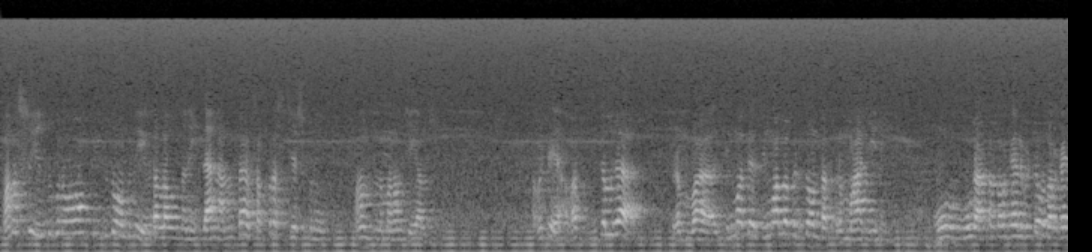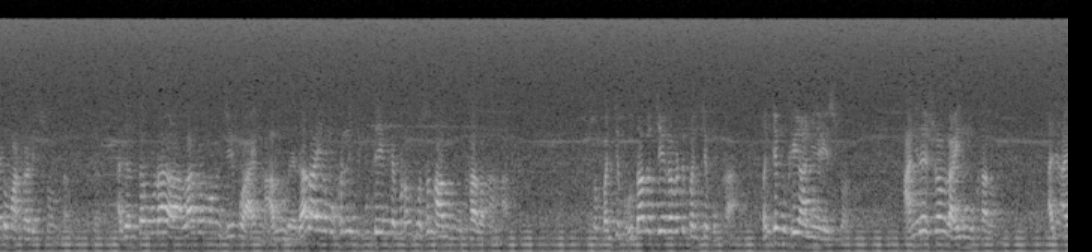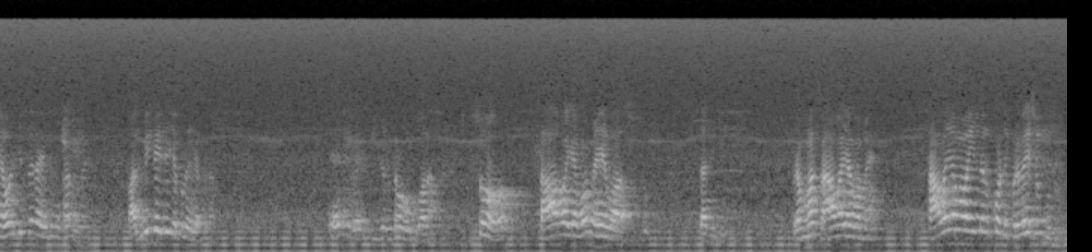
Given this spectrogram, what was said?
మనస్సు ఎందుకునో పీకుతూ ఉంటుంది ఎంతలా ఉందని దాన్ని అంతా సప్రెస్ చేసుకుని మనం మనం చేయాల్సి ఉంటుంది. కాబట్టి అలా ఫిజికల్గా బ్రహ్మ సినిమా సినిమాల్లో పెడుతూ ఉంటారు బ్రహ్మాజీని. మూడు మూడు అట్ట తలకాయలు పెట్టి ఒక తలకాయతో మాట్లాడిస్తూ ఉంటారు. అదంతా కూడా అలాగే మనం చేయకు ఆయన నాలుగు వేదాలు ఆయన ముఖం నుంచి గుడ్డే అని చెప్పడం కోసం నాలుగు ముఖాలు అన్నారు. సో పంచభూతాలు వచ్చాయి కాబట్టి పంచముఖ. పంచముఖి ఆంజనేయ స్వామి ఆంజనేయ స్వామికి ఐదు ముఖాలు. అది ఎవరు చెప్పారు ఐదు ముఖాలు? వాల్మీకి అయితే చెప్పలేదు అక్కడ. ఇదంతా సో సావయవమే వాస్తు అది బ్రహ్మ సావయవమే. సావయవం అయిందనుకోండి ప్రవేశం కుదురు.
